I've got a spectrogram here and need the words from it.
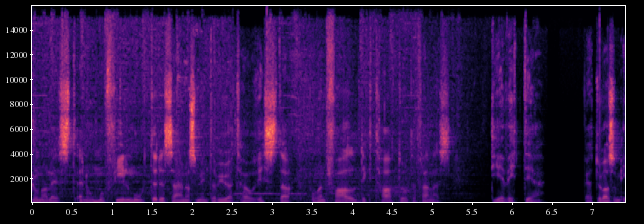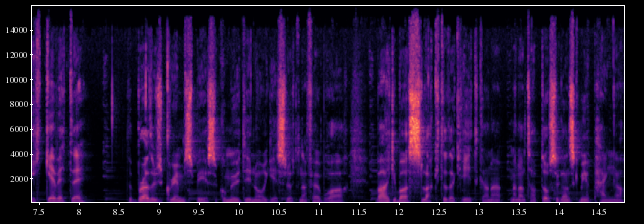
journalist, en homofil motedesigner som intervjuer terrorister, og en falen diktator til felles? De er vittige. Vet du hva som ikke er vittig? The Brothers Grimsby, som kom ut i Norge i slutten av februar, var ikke bare slaktet av kritikerne, men han tapte også ganske mye penger.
